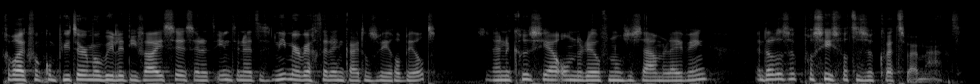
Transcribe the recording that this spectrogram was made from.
Gebruik van computer, mobiele devices en het internet is niet meer weg te denken uit ons wereldbeeld. Ze zijn een cruciaal onderdeel van onze samenleving. En dat is ook precies wat ze zo kwetsbaar maakt.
